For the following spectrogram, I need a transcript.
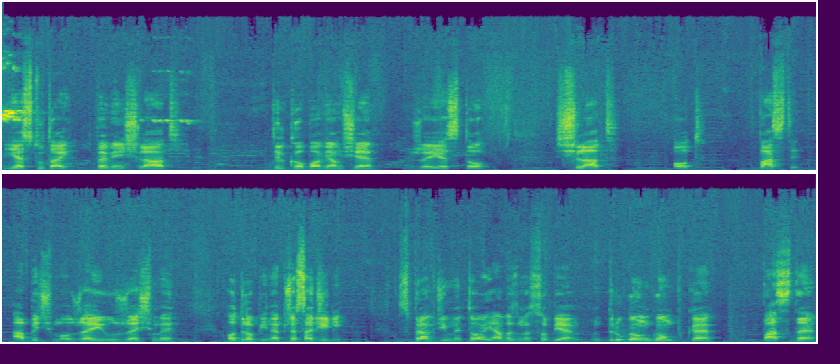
Jest tutaj pewien ślad, tylko obawiam się, że jest to ślad od pasty, a być może już żeśmy odrobinę przesadzili. Sprawdzimy to. Ja wezmę sobie drugą gąbkę, pastę.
